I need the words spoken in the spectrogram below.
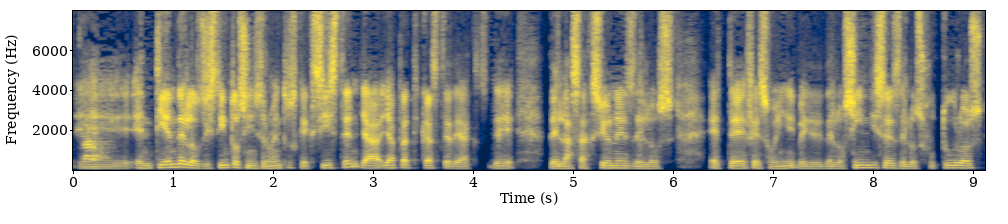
eh, entiende los distintos instrumentos que existen, ya, ya platicaste de, de, de las acciones, de los ETFs o de los índices, de los futuros,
